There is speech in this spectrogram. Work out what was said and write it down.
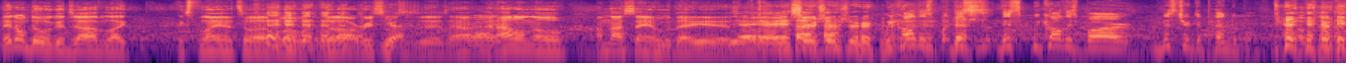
they don't do a good job like explaining to us what, what our resources is. And, I, Right. and I don't know. I'm not saying who they is. Yeah, but yeah, yeah, sure, sure, sure. We call this this this we call this bar Mr. Dependable. Okay.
